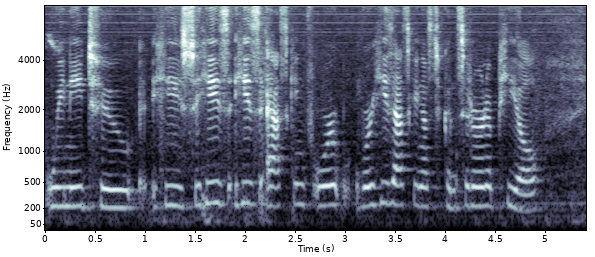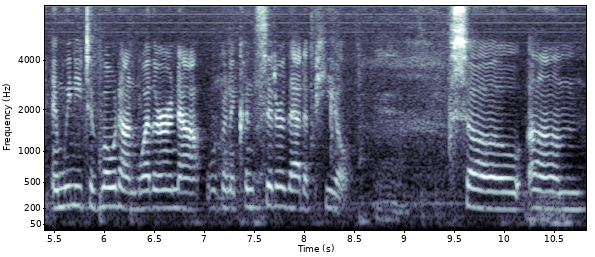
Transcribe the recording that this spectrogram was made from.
we need to, he's, he's, he's asking for, where he's asking us to consider an appeal, and we need to vote on whether or not we're going to consider that appeal. So, um,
